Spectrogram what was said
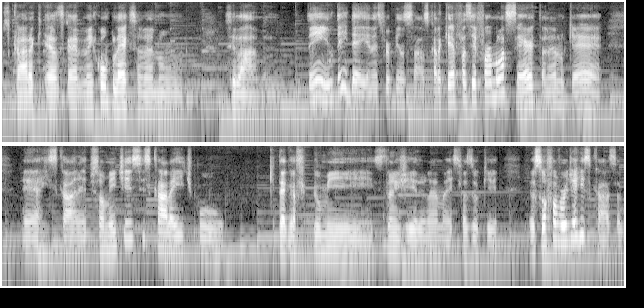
Os caras é, é bem complexo, né? Não. Sei lá. Tem, não tem ideia, né? Se for pensar. Os caras querem fazer fórmula certa, né? Não quer é, arriscar, né? Principalmente esses caras aí, tipo. Que pega filme estrangeiro, né? Mas fazer o quê? Eu sou a favor de arriscar, sabe?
